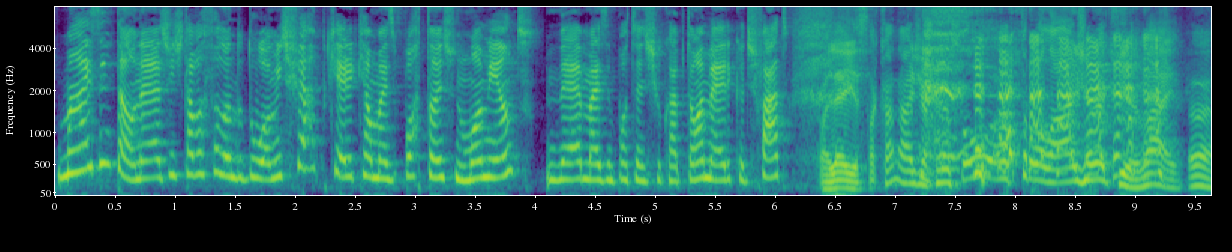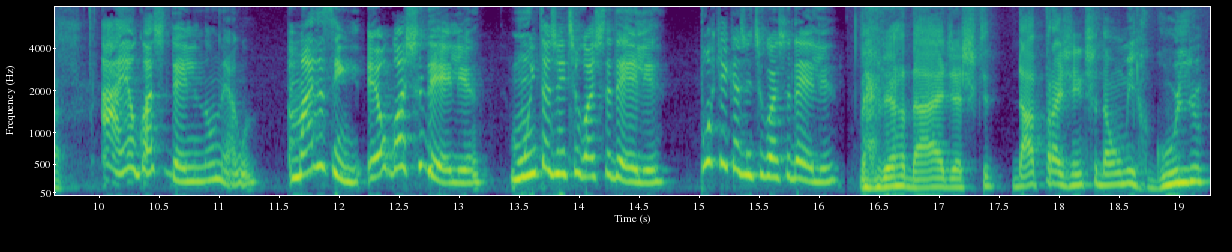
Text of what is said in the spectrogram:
Mas então, né, a gente tava falando do Homem de Ferro, porque ele que é o mais importante no momento, né, mais importante que o Capitão América, de fato. Olha aí, sacanagem. Já começou a trollagem aqui, vai. Ah. Ah, eu gosto dele, não nego. Mas assim, eu gosto dele. Muita gente gosta dele. Por que, que a gente gosta dele? É verdade, acho que dá pra gente dar um mergulho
